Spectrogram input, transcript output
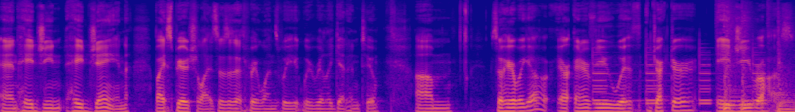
and Hey Jean, Hey Jane by Spiritualized. Those are the three ones we, we really get into. Um, so here we go, our interview with director A.G. Rojas.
